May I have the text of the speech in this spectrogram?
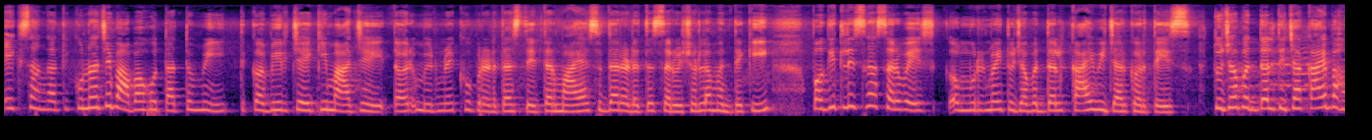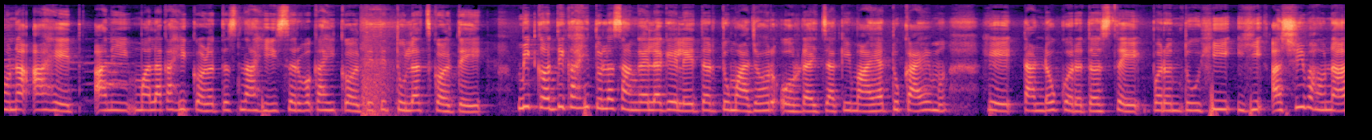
एक सांगा की कुणाचे बाबा होतात तुम्ही? कबीरचे की माझे? तर मृण्मय खूप रडत असते. तर मायासुद्धा रडतच सर्वेश्वरला म्हणते की बघितलेस का सर्वेश? मृण्मय तुझ्याबद्दल काय विचार करतेस? तुझ्याबद्दल तिच्या काय भावना आहेत आणि मला काही कळतच नाही सर्व काही कळते ते तुलाच कळते. मी कधी काही तुला सांगायला गेले तर तू माझ्यावर ओरडायचा की माया तू कायम हे तांडव करत असते परंतु ही ही अशी भावना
